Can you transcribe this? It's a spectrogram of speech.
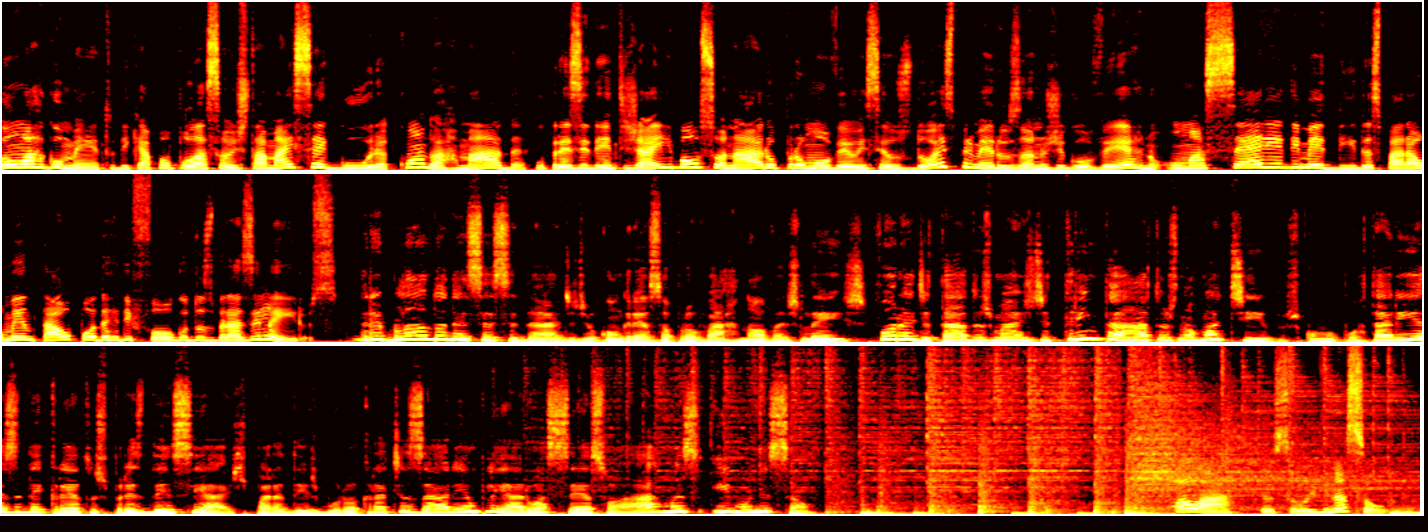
Com o argumento de que a população está mais segura quando armada, o presidente Jair Bolsonaro promoveu em seus dois primeiros anos de governo uma série de medidas para aumentar o poder de fogo dos brasileiros. Driblando a necessidade de o Congresso aprovar novas leis, foram editados mais de 30 atos normativos, como portarias e decretos presidenciais, para desburocratizar e ampliar o acesso a armas e munição. Olá, eu sou Ivina Souto.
